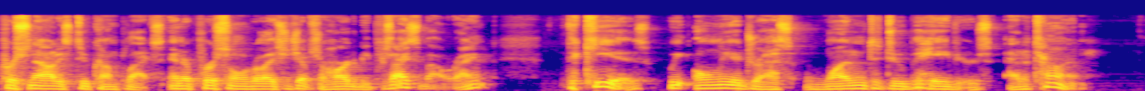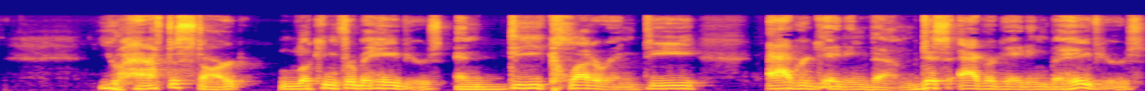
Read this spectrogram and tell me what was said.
Personality is too complex. Interpersonal relationships are hard to be precise about, right? The key is we only address one to two behaviors at a time. You have to start looking for behaviors and decluttering, de-aggregating them, disaggregating behaviors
